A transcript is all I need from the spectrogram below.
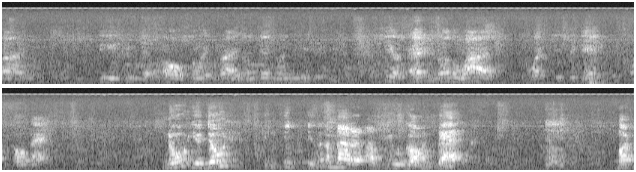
mind be in you that was also in Christ. And then when you see us acting otherwise, what, is we dead? Go back? No, you don't. It, it's not a matter of you going back. But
